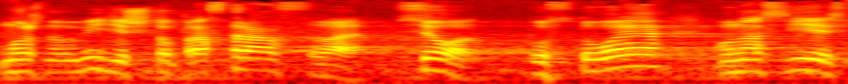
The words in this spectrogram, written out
Можно увидеть, что пространство все пустое. У нас есть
